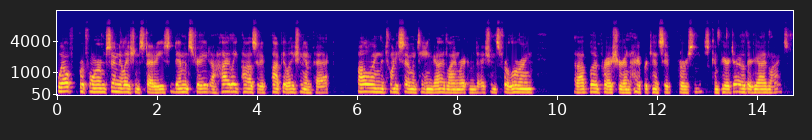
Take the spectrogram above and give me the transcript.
well performed simulation studies demonstrate a highly positive population impact following the 2017 guideline recommendations for lowering uh, blood pressure in hypertensive persons compared to other guidelines.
